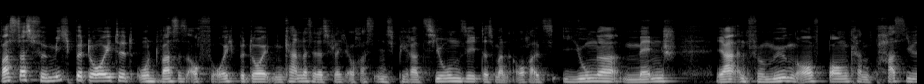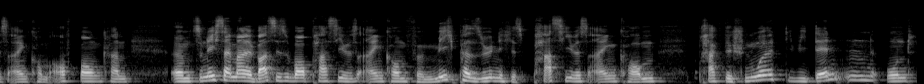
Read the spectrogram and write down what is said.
was das für mich bedeutet und was es auch für euch bedeuten kann, dass ihr das vielleicht auch als Inspiration seht, dass man auch als junger Mensch ja ein Vermögen aufbauen kann, passives Einkommen aufbauen kann. Ähm, zunächst einmal, was ist überhaupt passives Einkommen? Für mich persönlich ist passives Einkommen praktisch nur Dividenden und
